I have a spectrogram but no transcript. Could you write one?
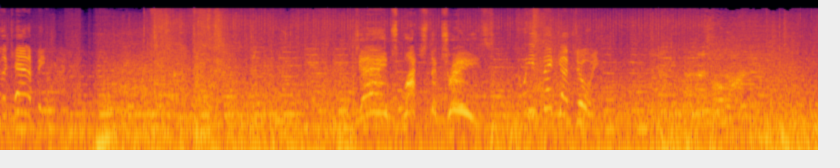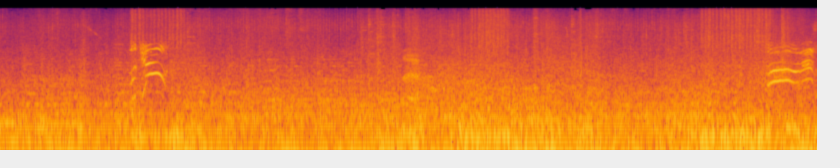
Lose them under the canopy! James, watch the trees! What do you think I'm doing? Look out! Oh, this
